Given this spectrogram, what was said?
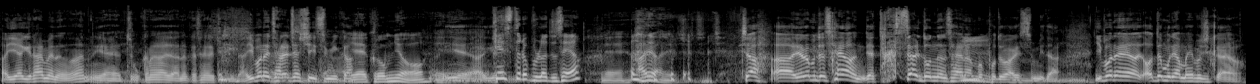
아, 이야기를 하면은, 예, 좀 가능하지 않을까 생각이 듭니다. 이번에 잘할 자신 있습니까? 예 그럼요. 예. 예, 알겠습니다. 게스트로 불러주세요. 네. 아니요 아니요 진짜. 자, 아, 여러분들 사연, 이제 닭살 돋는 사연 음. 한번 보도록 하겠습니다. 이번에 어떤 분이 한번 해보실까요?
